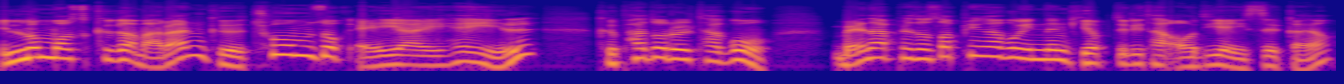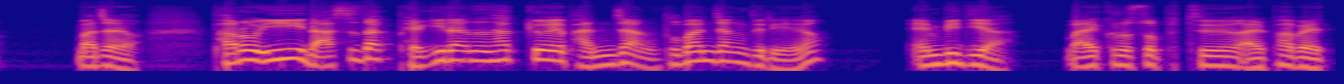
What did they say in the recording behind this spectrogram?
일론 머스크가 말한 그 초음속 AI 헤일, 그 파도를 타고 맨 앞에서 서핑하고 있는 기업들이 다 어디에 있을까요? 맞아요. 바로 이 나스닥 100이라는 학교의 반장, 부반장들이에요. 엔비디아, 마이크로소프트, 알파벳.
